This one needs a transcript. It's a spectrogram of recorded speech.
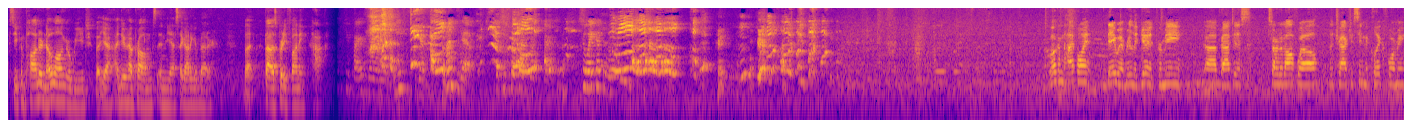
so you can ponder no longer, Weege. But yeah, I do have problems, and yes, I got to get better. But that was pretty funny. Ha. Two fires at least ago, months ago. But she still has those. She'll wake up in the morning. Welcome to High Point. Day went really good for me. Uh, practice started off well. The track just seemed to click for me.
